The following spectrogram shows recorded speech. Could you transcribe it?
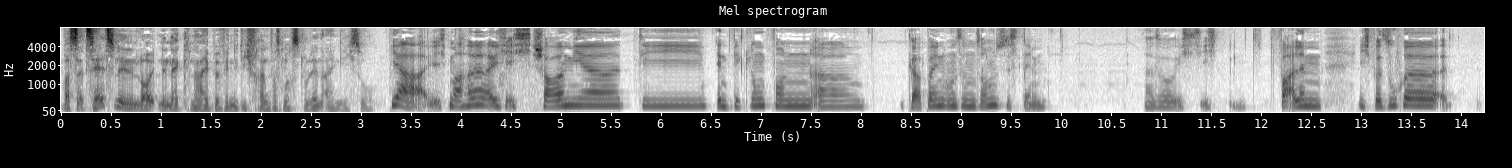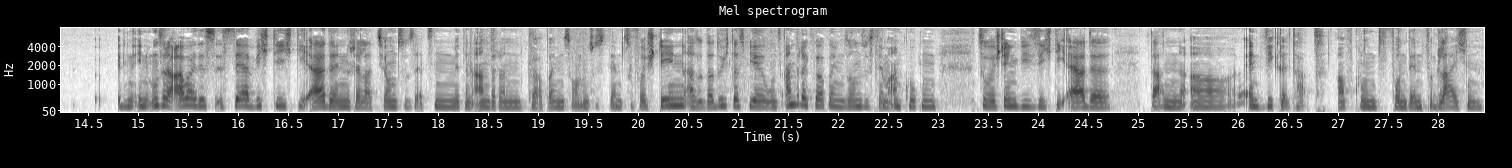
Was erzählst du denn den Leuten in der Kneipe, wenn die dich fragen, was machst du denn eigentlich so? Ja, ich mache, ich, ich schaue mir die Entwicklung von äh, Körper in unserem Sonnensystem. Also ich, ich vor allem, ich versuche in, in unserer Arbeit ist es sehr wichtig, die Erde in Relation zu setzen mit den anderen Körpern im Sonnensystem, zu verstehen, also dadurch, dass wir uns andere Körper im Sonnensystem angucken, zu verstehen, wie sich die Erde dann äh, entwickelt hat aufgrund von den Vergleichen.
